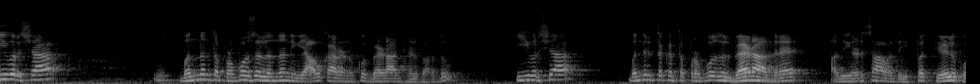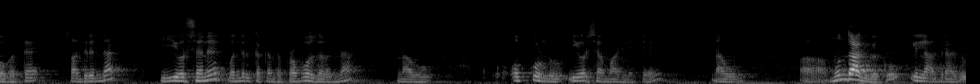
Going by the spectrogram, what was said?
ಈ ವರ್ಷ ಬಂದಂಥ ಪ್ರಪೋಸಲನ್ನು ನೀವು ಯಾವ ಕಾರಣಕ್ಕೂ ಬೇಡ ಅಂತ ಹೇಳಬಾರ್ದು. ಈ ವರ್ಷ ಬಂದಿರತಕ್ಕಂಥ ಪ್ರಪೋಸಲ್ ಬೇಡ ಅಂದರೆ ಅದು ಎರಡು ಸಾವಿರದ ಇಪ್ಪತ್ತೇಳಕ್ಕೆ ಹೋಗುತ್ತೆ. ಸೊ ಅದರಿಂದ ಈ ವರ್ಷವೇ ಬಂದಿರತಕ್ಕಂಥ ಪ್ರಪೋಸಲನ್ನು ನಾವು ಒಪ್ಕೊಂಡು ಈ ವರ್ಷ ಮಾಡಲಿಕ್ಕೆ ನಾವು ಮುಂದಾಗಬೇಕು. ಇಲ್ಲ ಅಂದರೆ ಅದು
